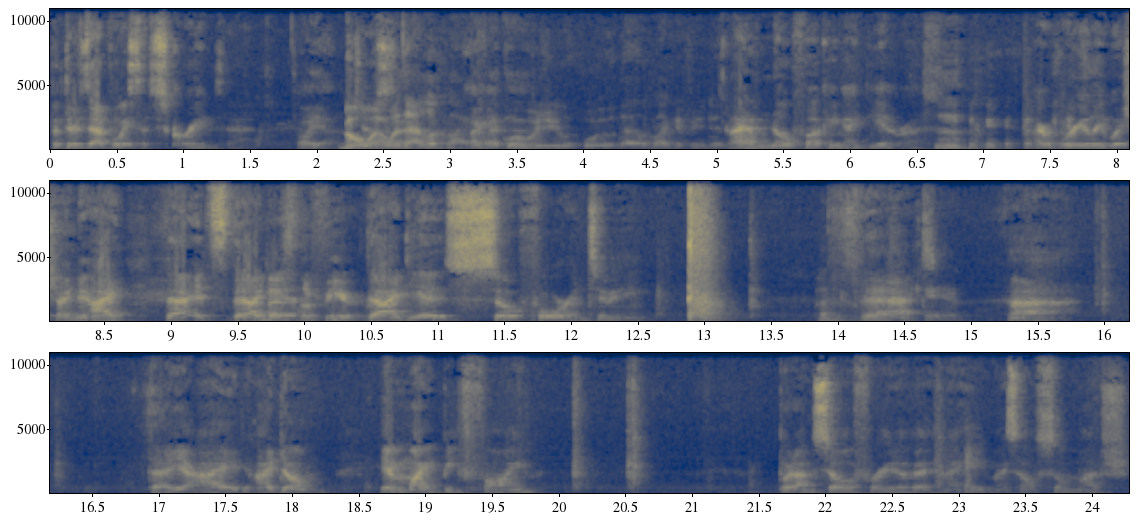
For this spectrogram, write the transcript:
But there's that voice that screams that. Oh yeah. But what would that look like? I Like, what would you? What would that look like if you did? I have no fucking idea, Russ. I really wish I knew. I that it's the and idea. that's the fear. the idea is so foreign to me that uh, that yeah, I I don't. It might be fine, but I'm so afraid of it, and I hate myself so much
